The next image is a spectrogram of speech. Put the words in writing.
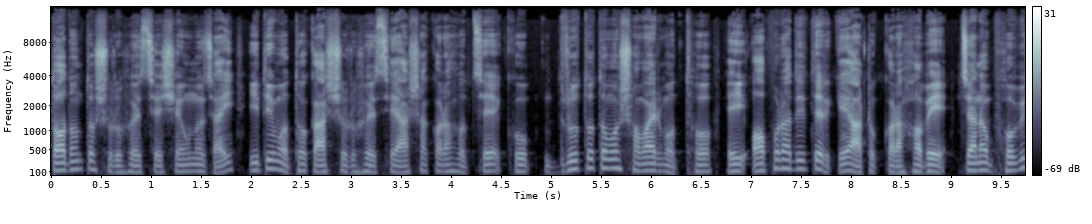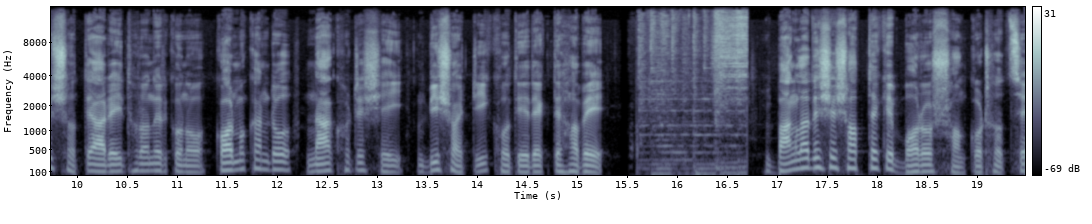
তদন্ত শুরু হয়েছে সে অনুযায়ী। ইতিমধ্যে কাজ শুরু হয়েছে, আশা করা হচ্ছে খুব দ্রুততম সময়ের মধ্যে এই অপরাধীদেরকে আটক করা হবে। যেন ভবিষ্যতে আর এই ধরনের কোনো কর্মকাণ্ড না ঘটে সেই বিষয়টি খতিয়ে দেখতে হবে। বাংলাদেশের সবথেকে বড় সংকট হচ্ছে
